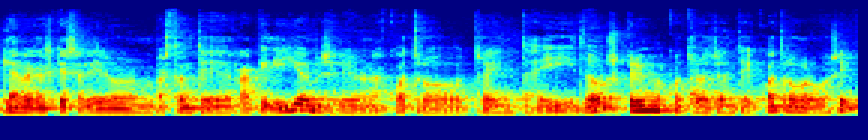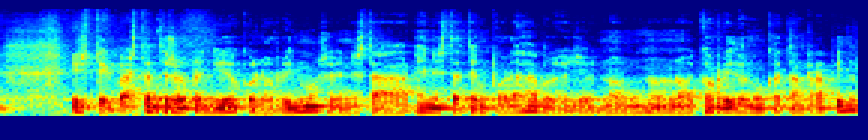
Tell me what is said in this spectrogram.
La verdad es que salieron bastante rapidillos, me salieron a 4.32 creo, a 4.34 o algo así. Y estoy bastante sorprendido con los ritmos en esta, en esta temporada, porque yo no, no, no he corrido nunca tan rápido.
